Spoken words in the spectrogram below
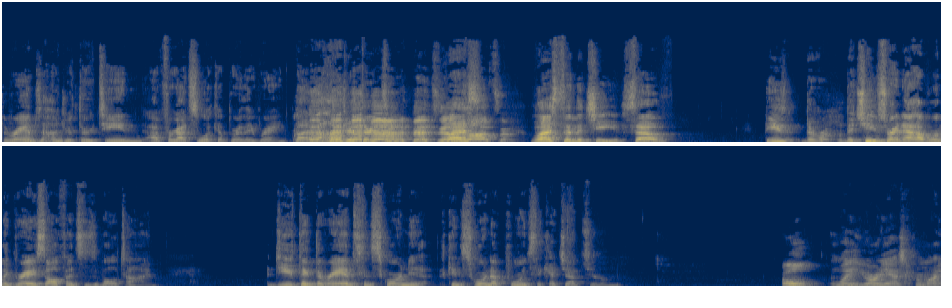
The Rams 113. I forgot to look up where they ranked, but 113 that's Less- awesome. less than the Chiefs. So these the the Chiefs right now have one of the greatest offenses of all time. Do you think the Rams can score can score enough points to catch up to them? Oh wait, you already asked for my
